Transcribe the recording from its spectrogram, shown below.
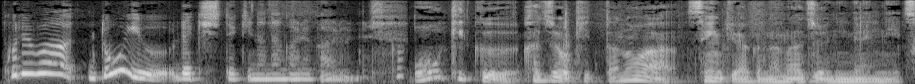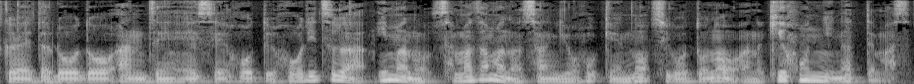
これはどういう歴史的な流れがあるんですか？大きく舵を切ったのは1972年に作られた労働安全衛生法という法律が今の様々な産業保険の仕事のあの基本になってます。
